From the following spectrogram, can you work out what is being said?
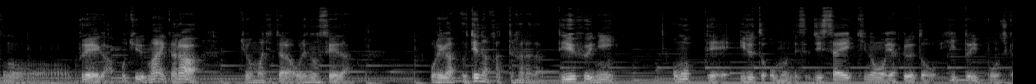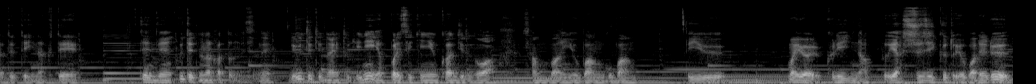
そのプレーが起きる前から今日負けたら俺のせいだ俺が打てなかったからだっていうふうに思っていると思うんです実際昨日ヤクルトヒット1本しか出ていなくて全然打ててなかったんですよねで打ててない時にやっぱり責任を感じるのは3番4番5番っていうまあ、いわゆるクリーンナップや主軸と呼ばれる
